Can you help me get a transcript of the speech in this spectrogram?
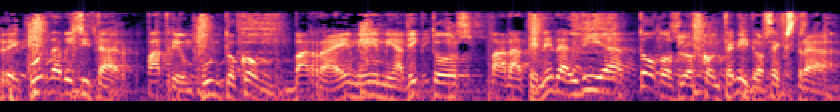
Recuerda visitar patreon.com barra mmadictos para tener al día todos los contenidos extra.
